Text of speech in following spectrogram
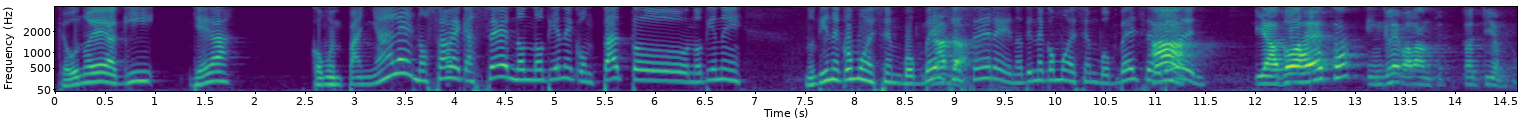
que uno llega aquí, llega como en pañales, no sabe qué hacer, no, no tiene contacto, no tiene, no tiene cómo desenvolverse, hacer, no tiene cómo desenvolverse, brother. Ah, y a todas estas, inglés para adelante, todo el tiempo.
